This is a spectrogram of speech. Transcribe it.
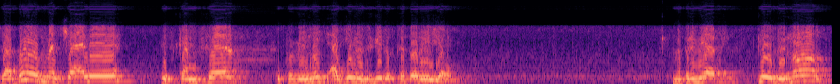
Забыл в начале и в конце упомянуть один из видов, который ел. Например, пил вино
